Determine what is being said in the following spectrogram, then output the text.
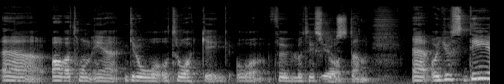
Eh, av att hon är grå och tråkig och ful och tystlåten. Eh, och just det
